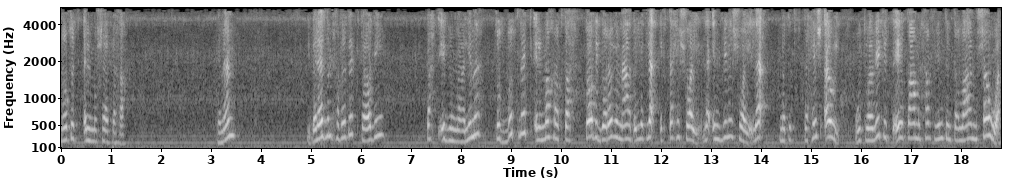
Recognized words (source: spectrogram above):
نقطة المشافهة. تمام؟ يبقى لازم حضرتك تقعدي تحت ايد المعلمة تضبط لك المخرج صح تقعدي تجربي معاها تقول لك لا افتحي شوية لا انزلي شوية لا ما تفتحيش قوي. وتوريك إيه طعم الحرف اللي انت مطلعاه مشوه.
